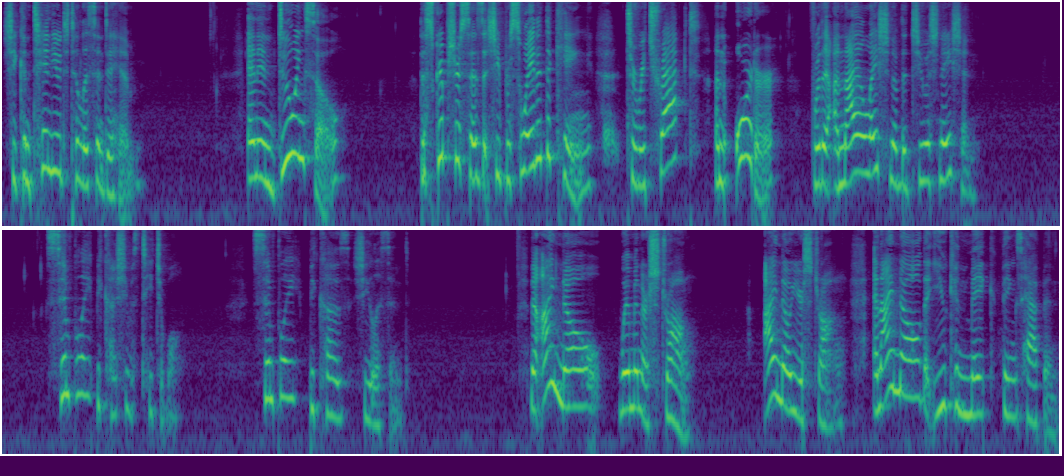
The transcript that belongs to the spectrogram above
She continued to listen to him. And in doing so, the scripture says that she persuaded the king to retract an order for the annihilation of the Jewish nation simply because she was teachable, simply because she listened. Now, I know women are strong. I know you're strong, and I know that you can make things happen.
